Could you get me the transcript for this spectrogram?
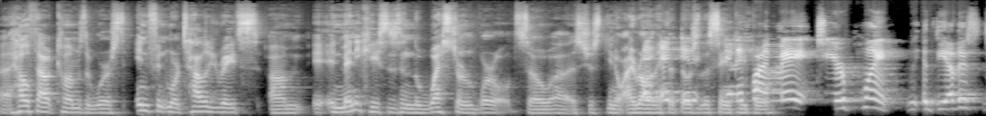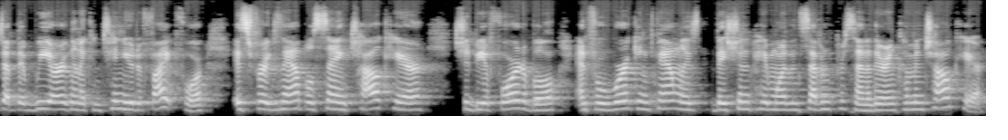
uh, health outcomes, the worst infant mortality rates, um, in many cases in the Western world. So uh, it's just you know ironic and, that those and, are the same people. and people. If I may, to your point, the other step that we are going to continue to fight for is, for example, saying childcare should be affordable, and for working families, they shouldn't pay more than seven percent of their income in childcare.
